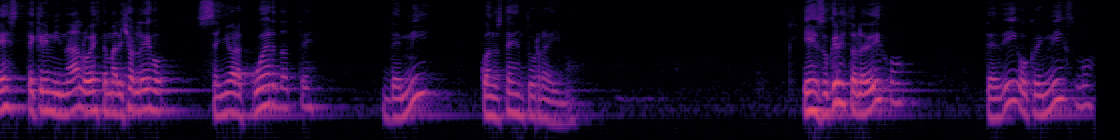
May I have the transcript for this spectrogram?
este criminal o este malhechor le dijo, Señor, acuérdate de mí cuando estés en tu reino. Y Jesucristo le dijo, te digo que hoy mismo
